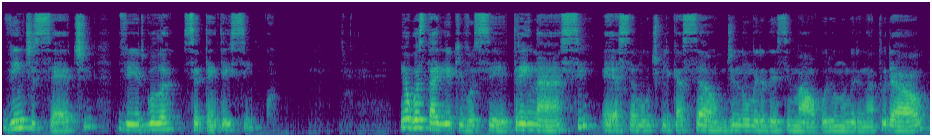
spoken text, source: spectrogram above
R$ 27,75. Eu gostaria que você treinasse essa multiplicação de número decimal por um número natural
